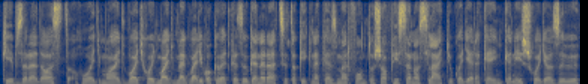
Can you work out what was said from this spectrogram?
képzeled azt, hogy majd, vagy hogy majd megvárjuk a következő generációt, akiknek ez már fontosabb, hiszen azt látjuk a gyerekeinken is, hogy az ő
